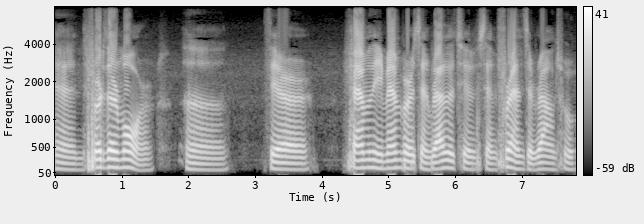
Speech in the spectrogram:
And furthermore, uh, their family members and relatives and friends around who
